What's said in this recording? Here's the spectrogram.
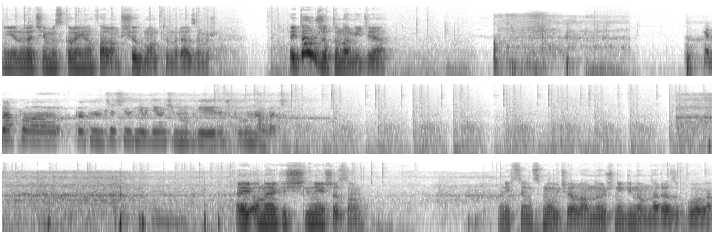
i lecimy z kolejną falą. Siódmą tym razem już. Ej, dobrze to nam idzie. Chyba po pewnym czasie już nie będziemy się mogli respawnować. Ej, one jakieś silniejsze są. Nie chcę nic mówić, ale one już nie giną na raz w głowę.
